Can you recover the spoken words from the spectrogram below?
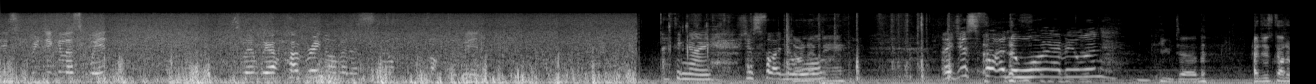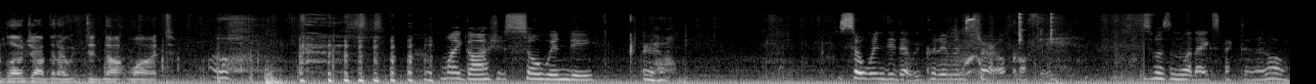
this ridiculous wind is when we are hovering over the stump of the wind. I think I just fought in the war. I just fought in the war, everyone. You did. I just got a blowjob that I did not want. Oh. My gosh, it's so windy. Yeah. So windy that we couldn't even start our coffee. This wasn't what I expected at all.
